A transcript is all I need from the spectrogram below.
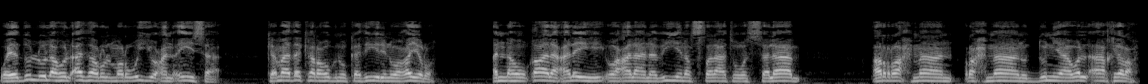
ويدل له الأثر المروي عن عيسى كما ذكره ابن كثير وغيره أنه قال عليه وعلى نبينا الصلاة والسلام الرحمن رحمن الدنيا والآخرة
